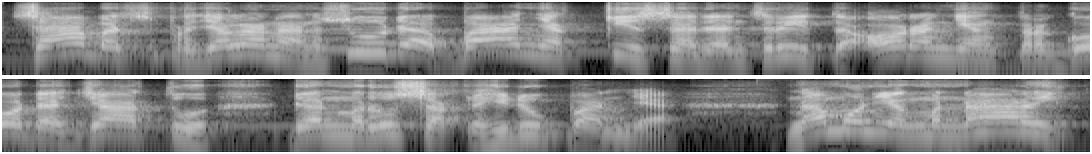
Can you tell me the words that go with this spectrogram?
Sahabat seperjalanan sudah banyak kisah dan cerita orang yang tergoda jatuh dan merusak kehidupannya. Namun yang menarik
